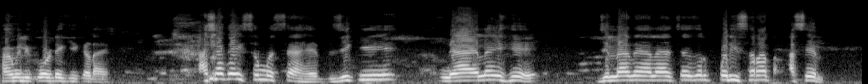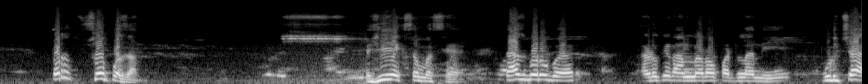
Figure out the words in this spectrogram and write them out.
फॅमिली कोर्ट एकीकडे आहे. अशा काही समस्या आहेत जे की न्यायालय हे जिल्हा न्यायालयाच्या जर परिसरात असेल तर सोपं जात. ही एक समस्या आहे. त्याचबरोबर ॲडव्होकेट अण्णाराव पाटलांनी पुढच्या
